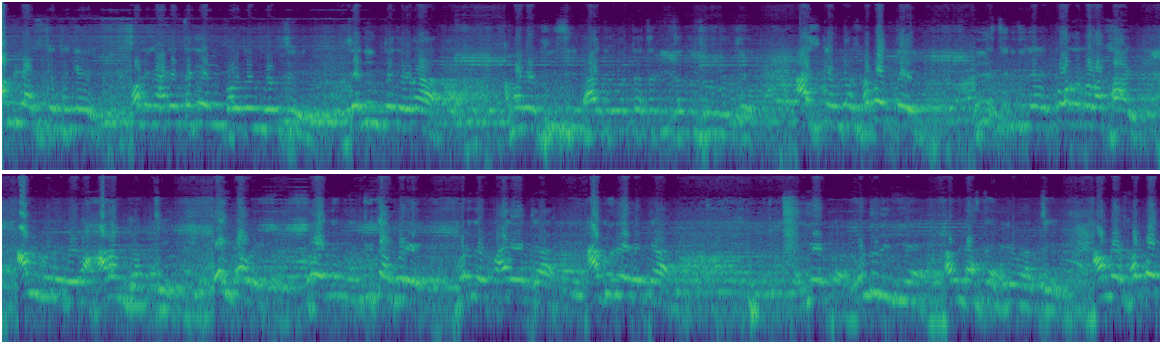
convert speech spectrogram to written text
আমি আজকে থেকে, অনেক আগে থেকে আমি বর্জন করছি, যেদিন থেকে ওরা আমাদের ভিসি ভাইদের অত্যাচার নির্যাতন শুরু করছে। আজকে আমরা শপথ নেই, ফিলিস্তিন কোলা খাই, আমি মনে করি হারাম খাচ্ছি এইভাবে জুতা পরে ওদের পায়ে একটা, আগুনের একটা ইয়ে নিয়ে আমি রাস্তায় হেরে বেড়াচ্ছি। আমরা শপথ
